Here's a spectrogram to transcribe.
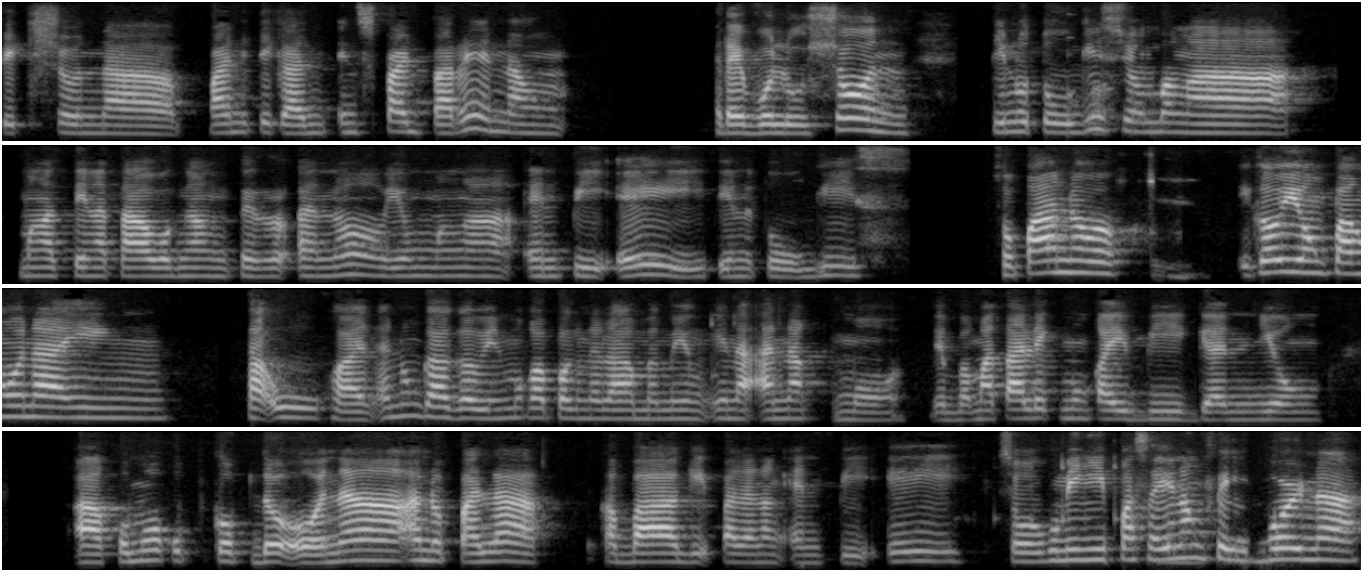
fiction na panitikan, inspired pa rin ng revolution. Tinutugis yung mga mga tinatawag ng ano, yung mga NPA, tinutugis. So paano ikaw yung pangunahing tauhan, anong gagawin mo kapag nalaman mo yung inaanak mo, 'di ba? Matalik mong kaibigan yung uh, kumukup doon na ano pala, kabagi pala ng NPA. So, humingi pa sa'yo ng favor na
